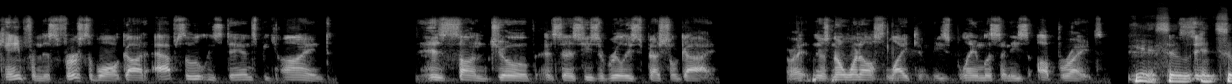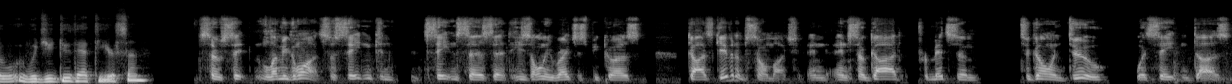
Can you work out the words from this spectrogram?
came from this. First of all, God absolutely stands behind his son Job and says he's a really special guy. All right, and there's no one else like him. He's blameless and he's upright. Yeah. So and so, would you do that to your son? So let me go on. So Satan can Satan says that he's only righteous because God's given him so much, and and so God permits him to go and do what Satan does.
